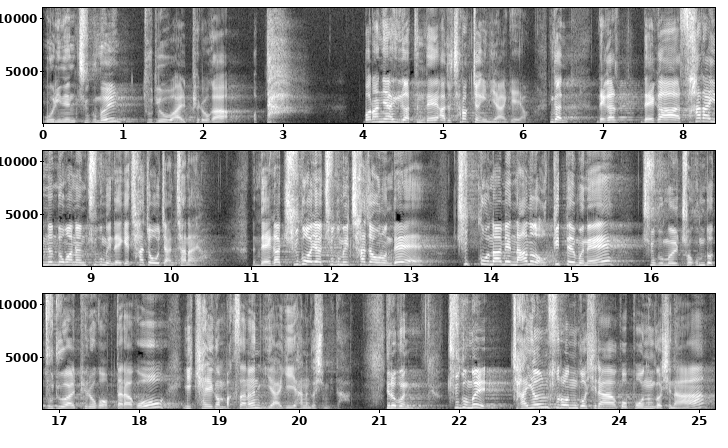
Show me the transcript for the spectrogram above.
우리는 죽음을 두려워할 필요가 없다. 뻔한 이야기 같은데 아주 철학적인 이야기예요. 그러니까 내가 내가 살아 있는 동안은 죽음이 내게 찾아오지 않잖아요. 내가 죽어야 죽음이 찾아오는데 죽고 나면 나는 없기 때문에 죽음을 조금 더 두려워할 필요가 없다라고 이 케이건 박사는 이야기하는 것입니다. 여러분, 죽음을 자연스러운 것이라고 보는 것이나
